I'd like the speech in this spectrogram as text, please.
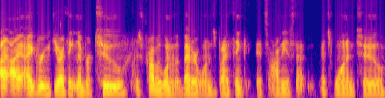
I, I, I agree with you. I think number two is probably one of the better ones, but I think it's obvious that it's one and two.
